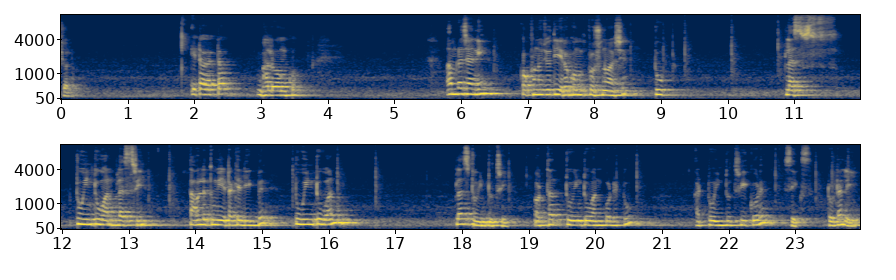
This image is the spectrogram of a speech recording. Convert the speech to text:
চলো। এটাও একটা ভালো অঙ্ক। আমরা জানি কখনো যদি এরকম প্রশ্ন আসে two plus two into one plus three তাহলে তুমি এটাকে লিখবে two into one plus two into three অর্থাৎ টু ইন্টু ওয়ান করে টু আর টু ইন্টু থ্রি করে সিক্স টোটাল এইট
